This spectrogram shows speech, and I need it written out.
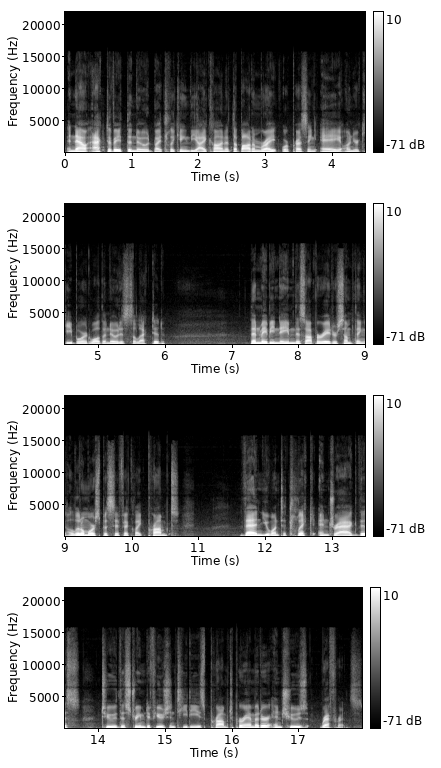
And now activate the node by clicking the icon at the bottom right or pressing A on your keyboard while the node is selected. Then maybe name this operator something a little more specific like prompt. Then you want to click and drag this to the Stream Diffusion TD's prompt parameter and choose reference.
